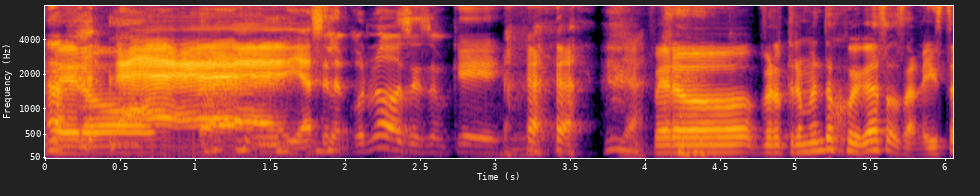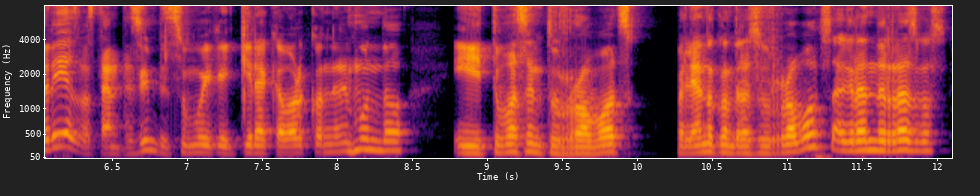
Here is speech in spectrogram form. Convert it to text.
Pero. Ya se la conoces o qué. Pero, pero tremendo juegazo. O sea, la historia es bastante simple. Es un güey que quiere acabar con el mundo y tú vas en tus robots peleando contra sus robots a grandes rasgos.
